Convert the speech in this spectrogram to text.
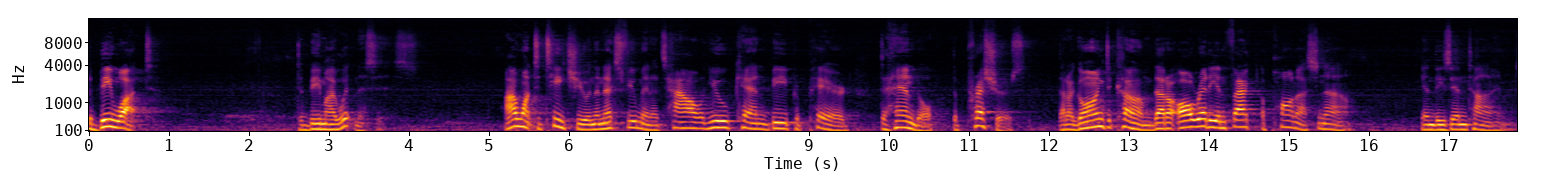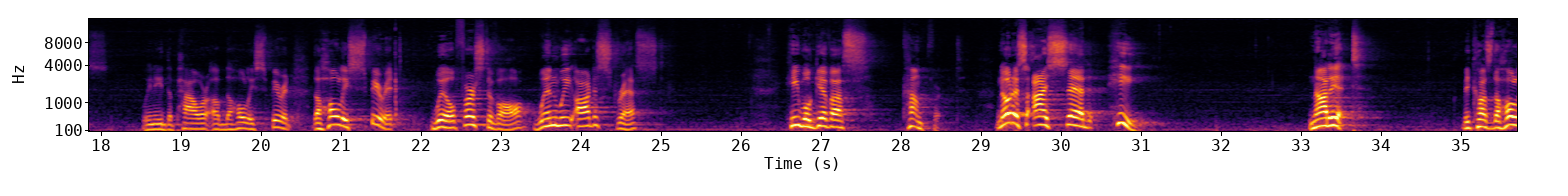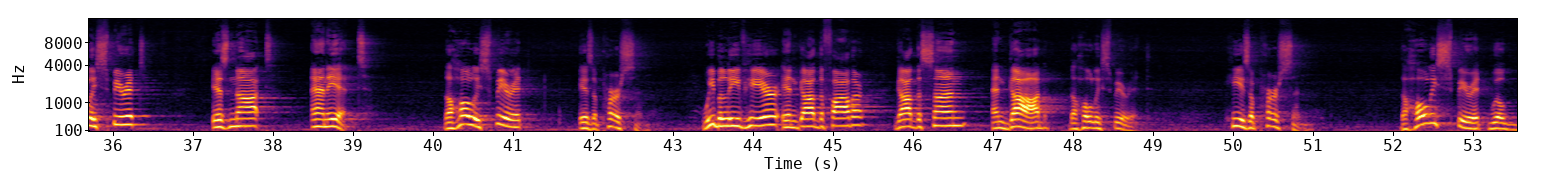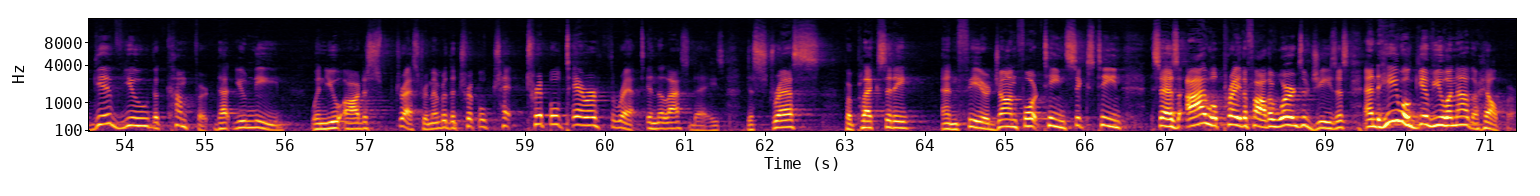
To be what? To be my witnesses. I want to teach you in the next few minutes how you can be prepared to handle the pressures that are going to come, that are already, in fact, upon us now in these end times. We need the power of the Holy Spirit. The Holy Spirit will, first of all, when we are distressed, He will give us comfort. Notice I said he, not it, because the Holy Spirit is not an it. The Holy Spirit is a person. We believe here in God the Father, God the Son, and God the Holy Spirit. He is a person. The Holy Spirit will give you the comfort that you need when you are distressed. Remember the triple, triple terror threat in the last days distress, perplexity, and fear. John 14, 16 says, I will pray the Father, words of Jesus, and he will give you another helper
